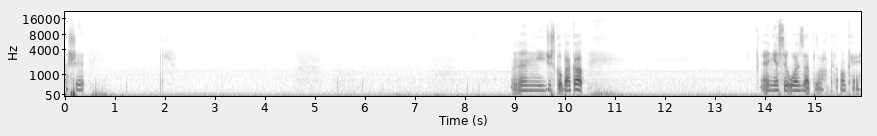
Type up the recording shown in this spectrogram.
Oh shit. and then you just go back up. And yes, it was that block. Okay.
